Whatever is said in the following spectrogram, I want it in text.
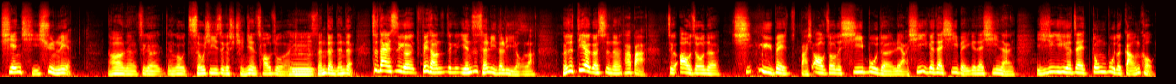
先期训练，然后呢，这个能够熟悉这个潜舰操作嗯等等等等。这当然是一个非常这个言之成理的理由了。可是第二个是呢，他把这个澳洲的西预备，把澳洲的西部的两西一个在西北，一个在西南，以及一个在东部的港口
